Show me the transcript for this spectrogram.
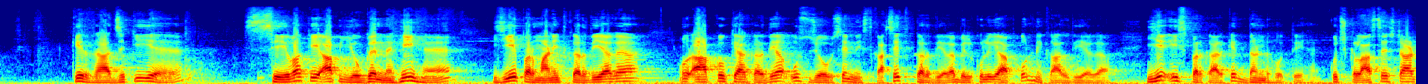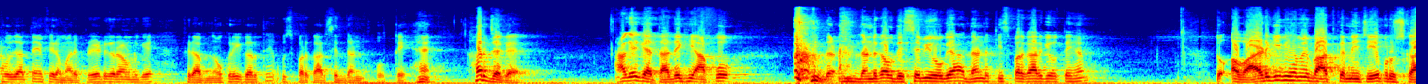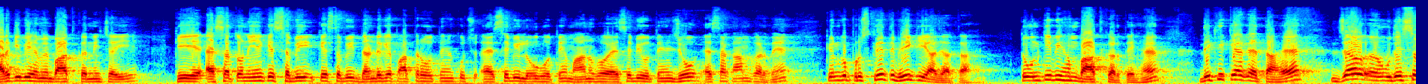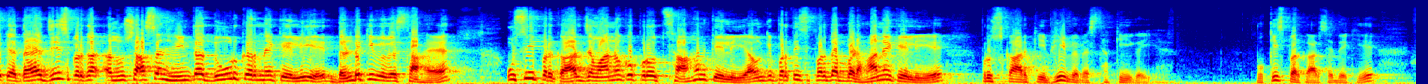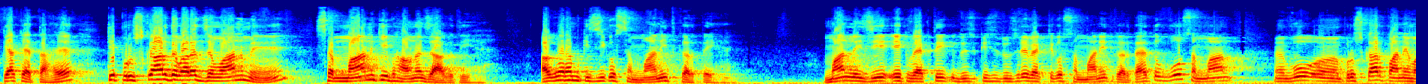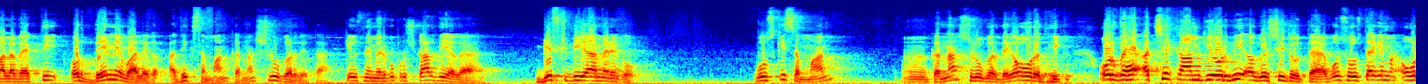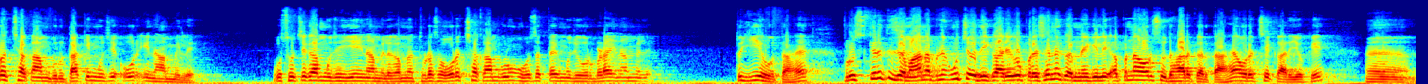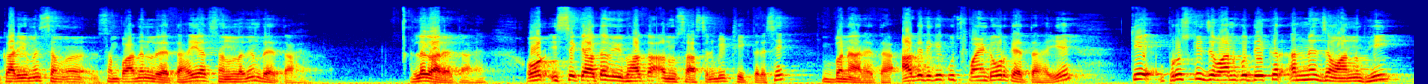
कि राजकीय सेवा के आप योग्य नहीं हैं, ये प्रमाणित कर दिया गया और आपको क्या कर दिया? उस जॉब से निष्कासित कर दिया गया। बिल्कुल ही आपको निकाल दिया गया। ये इस प्रकार के दंड होते हैं। कुछ क्लास से स्टार्ट हो जाते हैं, फिर हमारे परेड ग्राउंड के, फिर आप नौकरी करते हैं, उस प्रकार से दंड होते हैं। हर जगह। आगे कहता है, देखिए, आपको दंड का उद्देश्य भी हो गया। दंड किस प्रकार के होते हैं? तो अवार्ड की भी हमें बात करनी चाहिए, पुरस्कार की भी हमें बात करनी चाहिए कि ऐसा तो नहीं है कि सभी के सभी दंड के पात्र होते हैं। कुछ ऐसे भी लोग होते हैं, महानुभव ऐसे भी होते हैं जो ऐसा काम करते हैं कि उनको पुरस्कृत भी किया जाता है। तो उनकी भी हम बात करते हैं। देखिए क्या कहता है, जब उद्देश्य कहता है, जिस प्रकार अनुशासनहीनता दूर करने के लिए दंड की व्यवस्था है, उसी प्रकार जवानों को प्रोत्साहन के लिए, उनकी प्रतिस्पर्धा बढ़ाने के लिए पुरस्कार की भी व्यवस्था की गई है। वो किस प्रकार से देखिए, क्या कहता है कि पुरस्कार द्वारा जवान में सम्मान की भावना जागती है। अगर हम किसी को सम्मानित करते हैं, मान लीजिए एक व्यक्ति किसी दूसरे व्यक्ति को सम्मानित करता है तो वो सम्मान, वो पुरस्कार पाने वाला व्यक्ति और देने वाले का अधिक सम्मान करना शुरू कर देता है कि उसने मेरे को पुरस्कार दिया गया है, गिफ्ट दिया है मेरे को। वो उसकी सम्मान करना शुरू कर देगा और अधिक। और वह अच्छे काम की ओर भी आकर्षित होता है। वो सोचता है कि मैं और अच्छा काम करूँ ताकि मुझे और इनाम मिले। वो सोचेगा, मुझे ये इनाम मिलेगा, मैं थोड़ा सा और अच्छा काम करूँ, हो सकता है कि मुझे और बड़ा इनाम मिले। तो ये होता है। पुरस्कृत जवान अपने उच्च अधिकारी को प्रसन्न करने के लिए अपना और सुधार करता है और अच्छे कार्यों के कार्यों में संपादन रहता है या संलग्न रहता है, लगा रहता है। और इससे क्या होता है, विभाग का अनुशासन भी ठीक तरह से बना रहता है। आगे देखिए कुछ पॉइंट और कहता है ये कि पुरुष पुरस्कृत जवान को देखकर अन्य जवान भी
